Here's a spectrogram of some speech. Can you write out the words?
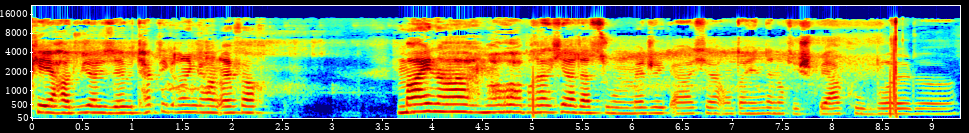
Okay, er hat wieder dieselbe Taktik reingehauen. Einfach meiner Mauerbrecher, dazu ein Magic Archer und dahinter noch die Sperrkuhbolde.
